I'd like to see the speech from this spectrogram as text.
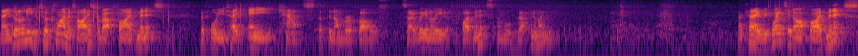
Now you've got to leave it to acclimatise for about five minutes before you take any counts of the number of bubbles. So we're going to leave it for five minutes and we'll be back in a moment. Okay, we've waited our five minutes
